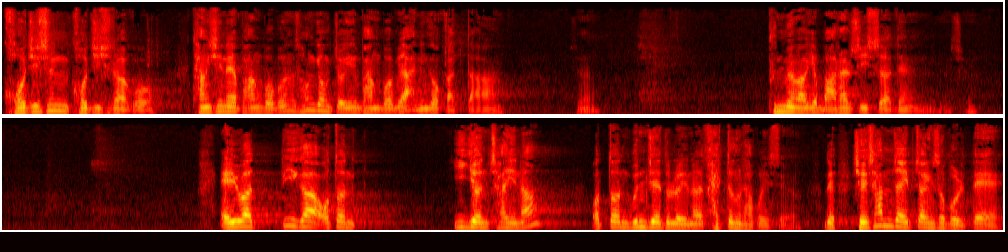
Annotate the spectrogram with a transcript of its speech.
거짓은 거짓이라고 당신의 방법은 성경적인 방법이 아닌 것 같다. 분명하게 말할 수 있어야 되는 거죠. A와 B가 어떤 이견 차이나 어떤 문제들로 인해 갈등을 하고 있어요. 근데 제3자 입장에서 볼 때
